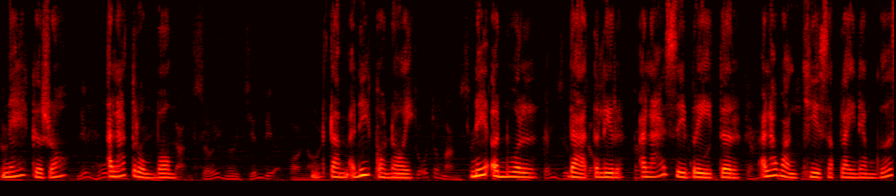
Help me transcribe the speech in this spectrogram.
né cơ rõ, a lá trồm bom. Tầm anh ấy còn nói, né ân hull đã talir a lá xì bì tờ, a lá hoàng chi supply nam gớt.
